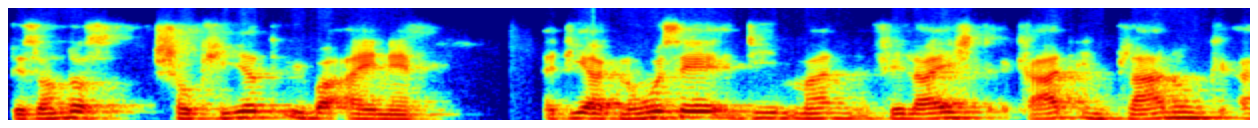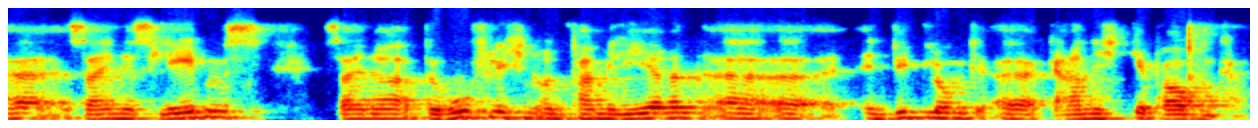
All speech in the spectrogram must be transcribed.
besonders schockiert über eine Diagnose, die man vielleicht gerade in Planung äh, seines Lebens, seiner beruflichen und familiären äh, äh Entwicklung äh, gar nicht gebrauchen kann.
